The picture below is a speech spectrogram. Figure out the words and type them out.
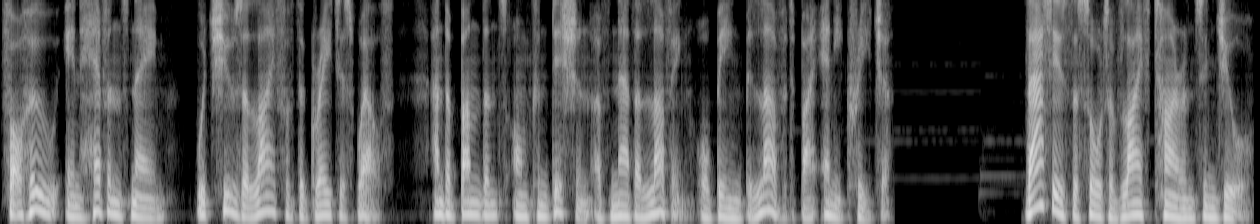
For who, in heaven's name, would choose a life of the greatest wealth and abundance on condition of neither loving or being beloved by any creature? That is the sort of life tyrants endure.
